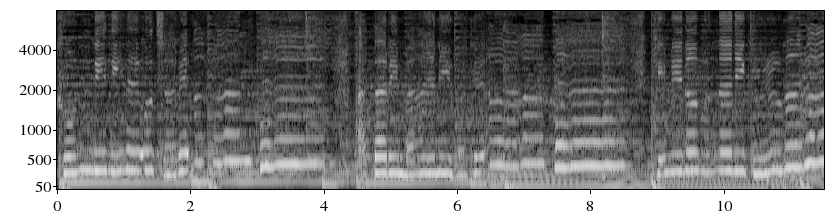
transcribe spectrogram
コンビニでお茶で洗って当たり前に分け合って君の胸にくるまれ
